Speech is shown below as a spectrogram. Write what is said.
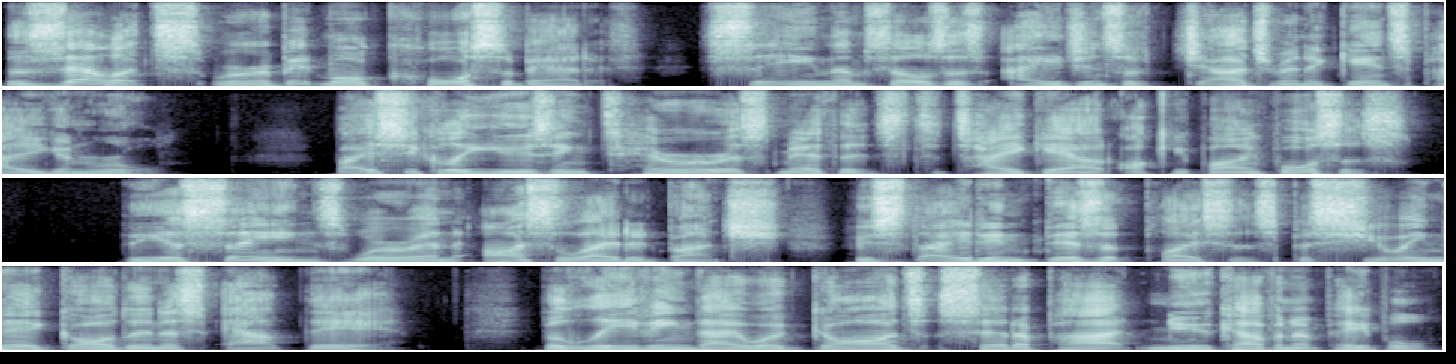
The Zealots were a bit more coarse about it, seeing themselves as agents of judgment against pagan rule, basically using terrorist methods to take out occupying forces. The Essenes were an isolated bunch who stayed in desert places, pursuing their godliness out there, believing they were God's set apart new covenant people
